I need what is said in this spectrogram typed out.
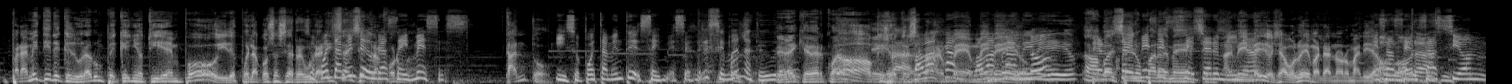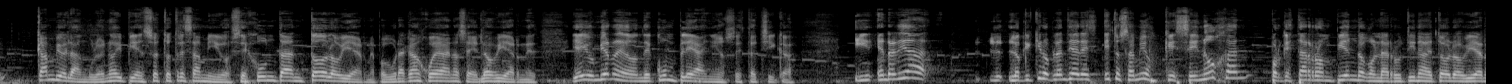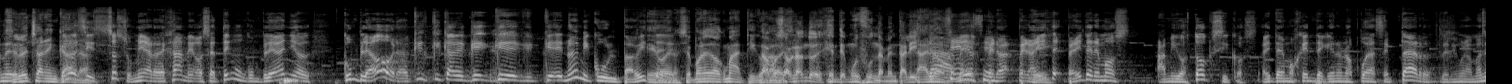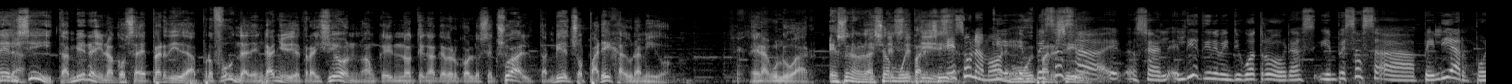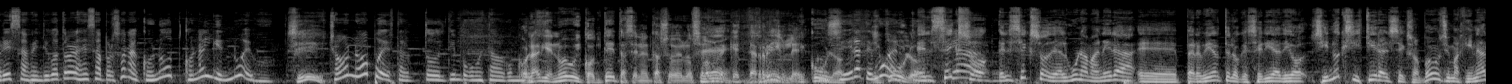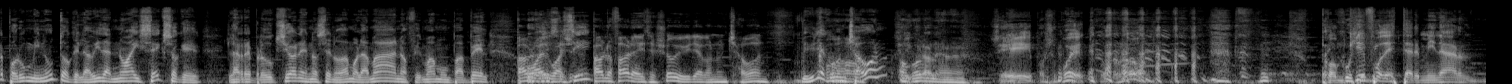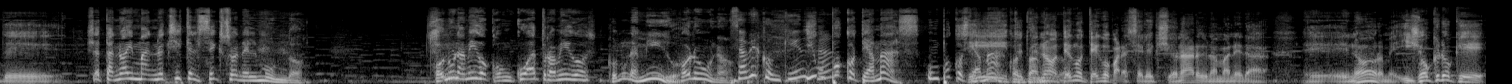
para mí tiene que durar un pequeño tiempo y después la cosa se regulariza y Supuestamente se dura transforma. seis meses. ¿Tanto? Y supuestamente seis meses. Tres semanas te dura. Pero hay que ver cuánto. No, que yo tres semanas, un mes, un mes y medio. medio. Ah, puede ser un par de meses meses. se Al mes y termina. medio ya volvemos a la normalidad. Esa sensación. Cambio el ángulo, ¿no? Y pienso, estos tres amigos se juntan todos los viernes, porque Huracán juega, no sé, los viernes. Y hay un viernes donde cumple años esta chica. Y en realidad, lo que quiero plantear es estos amigos que se enojan porque está rompiendo con la rutina de todos los viernes. Se lo echan en Y vos cara. decís, sos un mierda, déjame. O sea, tengo un cumpleaños, cumple ahora. ¿Qué, qué, qué- qué- qué- qué- no es mi culpa, ¿viste? Y bueno, se pone dogmático. Estamos veces. hablando de gente muy fundamentalista. Claro. Sí, Medio- sí. Pero, pero ahí Sí. te- pero ahí tenemos amigos tóxicos. Ahí tenemos gente que no nos puede aceptar de ninguna manera. Y sí, también hay una cosa de pérdida profunda, de engaño y de traición, aunque no tenga que ver con lo sexual. También sos pareja de un amigo en algún lugar. Es una relación muy sentís- parecida. Es un amor. Que Muy empezás parecida. a, eh, o sea, el día tiene 24 horas y empezás a pelear por esas 24 horas de esa persona con, con alguien nuevo. Sí, El chabón no puede estar todo el tiempo como estaba con, con vos. alguien nuevo y con tetas en el caso de los Sí, hombres, que es terrible. sí, y culo. Considérate Y muerto. culo. El sexo, Claro. el sexo de alguna manera eh, pervierte lo que sería, digo, si no existiera el sexo, ¿podemos imaginar por un minuto que la vida no hay sexo, que las reproducciones, no sé, nos damos la mano, firmamos un papel Pablo, o algo dice, así? Pablo Fabra dice, yo viviría con un chabón. ¿Viviría con un chabón Sí, o con claro. una...? Sí, por supuesto. ¿cómo no? ¿Con quién podés terminar de...? Ya está, no, hay no existe el sexo en el mundo. Con un amigo, con cuatro amigos, Con un amigo. con uno. ¿Sabes con quién Y ya? un poco te amás, un poco te amás con te- tu amigo. no, tengo, tengo para seleccionar de una manera eh, enorme. Y yo creo que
